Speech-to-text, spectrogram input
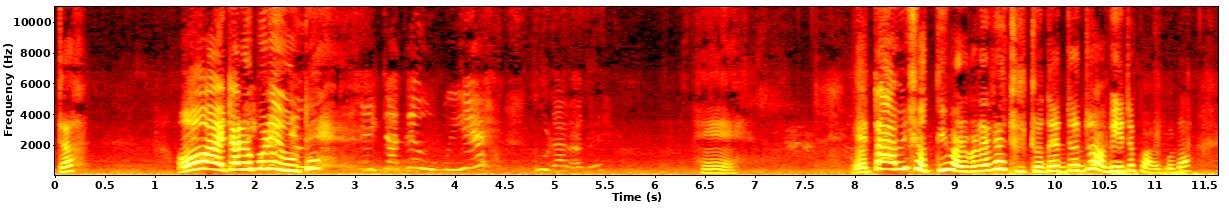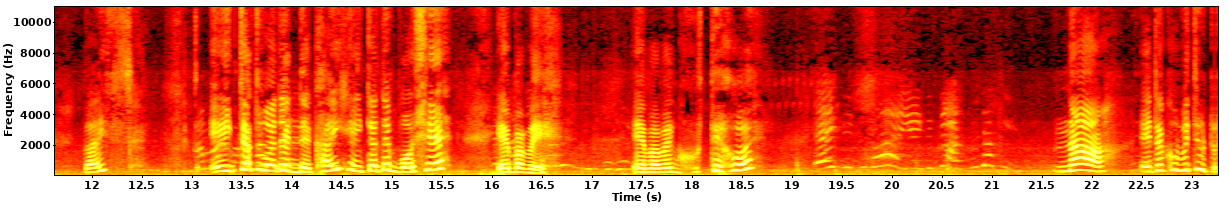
এটা? ও, এটার উপরে উঠে এইটাতে উবিয়ে ঘোরা লাগে হ্যাঁ। এটা আমি সত্যি পারব না, এটা ছোটদের জন্য আমি এটা পারব না। গাইস এইটা তোমাদের দেখাই এইটাতে বসে এভাবে এভাবে ঘুরতে হয়। না, এটা খুবই ছোট।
